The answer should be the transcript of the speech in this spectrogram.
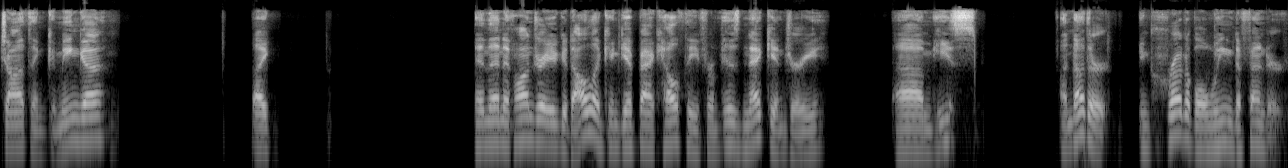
Jonathan Kuminga. Like, and then if Andre Iguodala can get back healthy from his neck injury, um, he's another incredible wing defender.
